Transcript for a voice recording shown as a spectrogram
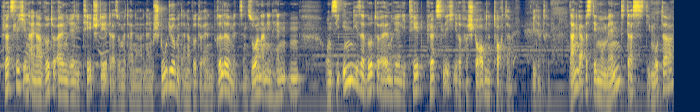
plötzlich in einer virtuellen Realität steht, also mit einer, in einem Studio, mit einer virtuellen Brille, mit Sensoren an den Händen und sie in dieser virtuellen Realität plötzlich ihre verstorbene Tochter wieder trifft. Dann gab es den Moment, dass die Mutter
